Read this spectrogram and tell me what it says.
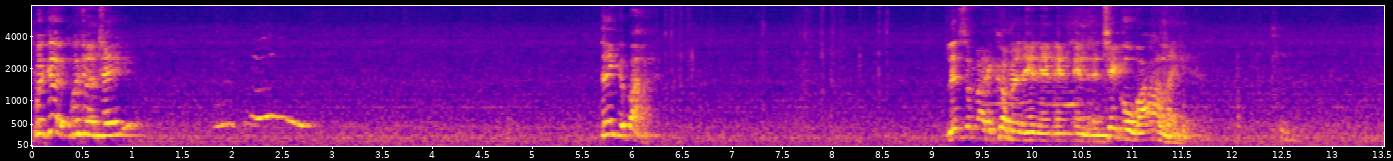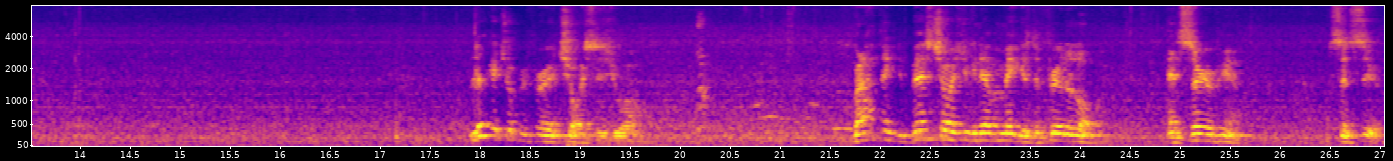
We could we could take it. Think about it. Let somebody come in and, and, and, and take over our land. Look at your preferred choices, you all. But I think the best choice you can ever make is to fear the Lord and serve Him sincerely.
